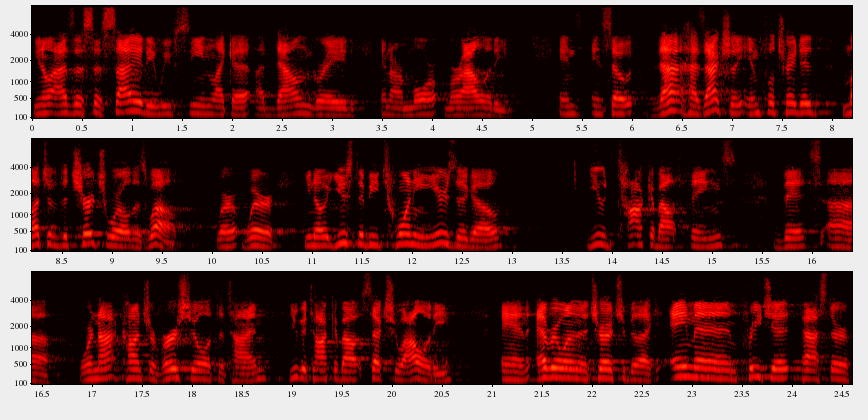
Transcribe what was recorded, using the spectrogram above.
You know, as a society, we've seen like a, a downgrade in our mor- morality. And, and so that has actually infiltrated much of the church world as well. Where, where, you know, it used to be 20 years ago, you'd talk about things that uh, were not controversial at the time. You could talk about sexuality, and everyone in the church would be like, Amen, preach it, Pastor.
